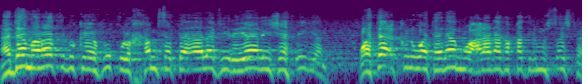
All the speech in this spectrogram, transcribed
ما دام راتبك يفوق الخمسة آلاف ريال شهريا. وتأكل وتنام على نفقة المستشفى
